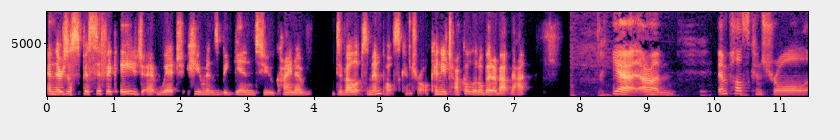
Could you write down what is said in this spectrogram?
And there's a specific age at which humans begin to kind of develop some impulse control. Can you talk a little bit about that? Yeah um impulse control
